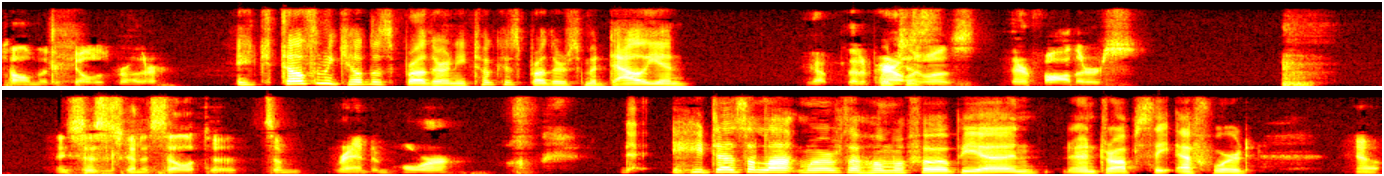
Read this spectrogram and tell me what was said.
tell him that he killed his brother. He tells him he killed his brother, and he took his brother's medallion. Yep, that apparently is- was their father's. he says he's going to sell it to some random whore. He does a lot more of the homophobia and, and drops the F word. Yep.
